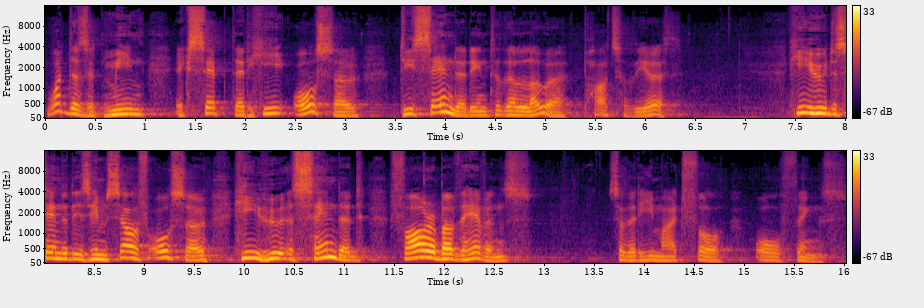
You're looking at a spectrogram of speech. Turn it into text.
what does it mean except that he also descended into the lower parts of the earth? He who descended is himself also he who ascended far above the heavens so that he might fill all things.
